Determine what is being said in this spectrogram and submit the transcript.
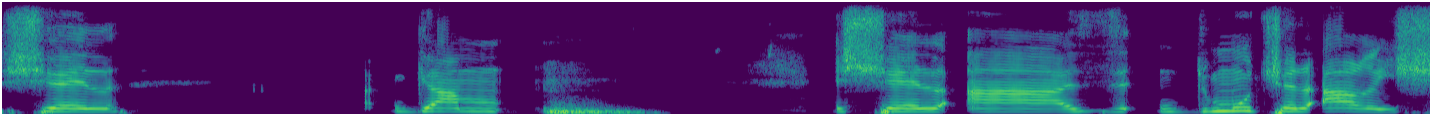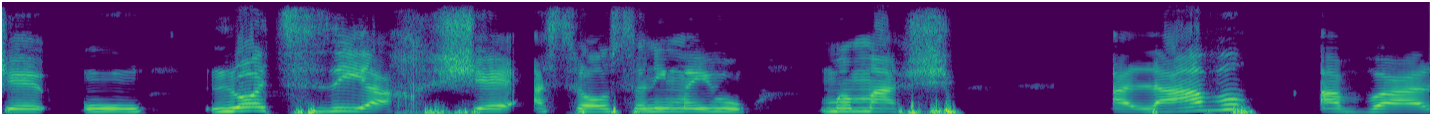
של גם של הדמות של ארי שהוא לא הצליח שהסוהרסנים היו ממש עליו אבל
